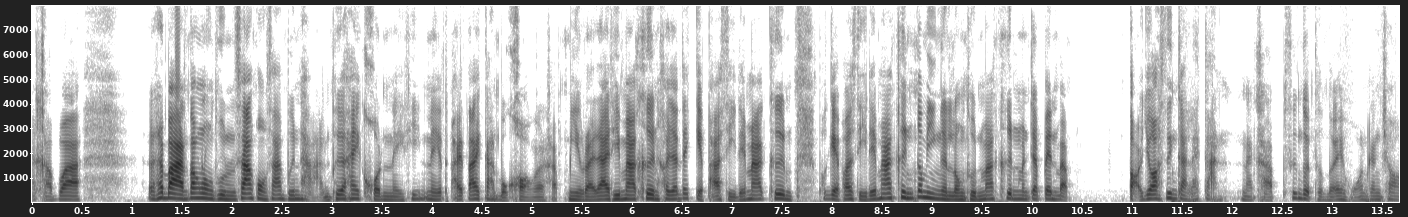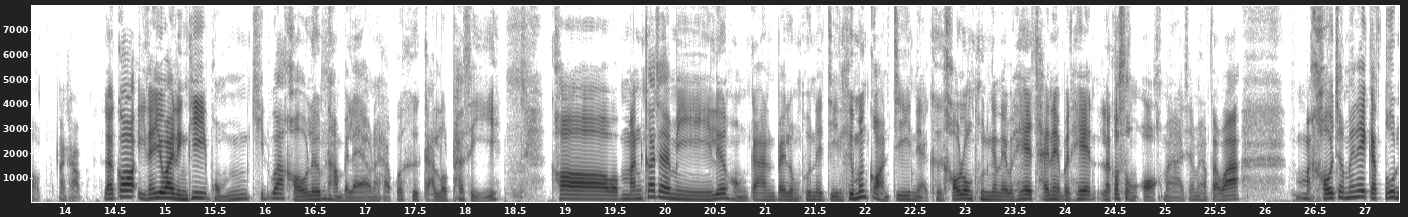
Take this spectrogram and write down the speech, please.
นะครับว่ารัฐบาลต้องลงทุนสร้างโครงสร้างพื้นฐานเพื่อให้คนในที่ในภายใต้การปกครองนะครับมีรายได้ที่มากขึ้น เขาจะได้เก็บภาษีได้มากขึ้นพอเก็บภาษีได้มากขึ้น ก็มีเงินลงทุนมากขึ้น มันจะเป็นแบบ ต่อยอดซึ่งกันและกันนะครับ ซึ่งตัวตัวเองผมค่อนข้างชอบนะครับ แล้วก็อีกนโยบายหนึ่งที่ผมคิดว่าเขาเริ่มทำไปแล้วนะครับ ก็คือการลดภาษีคอมันก็จะมีเรื่องของการไปลงทุนในจีน คือเมื่อก่อนจีนเนี่ยคือเขาลงทุนกันในประเทศใช้ในประเทศแล้วก็ส่งออกมาใช่ไหมครับ แต่ว่าเขาจะไม่ได้กระตุ้น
